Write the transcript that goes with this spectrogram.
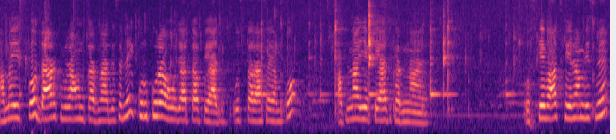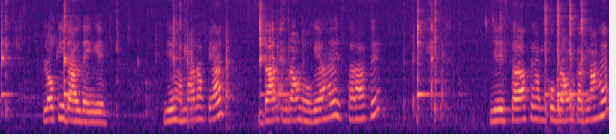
हमें इसको डार्क ब्राउन करना है, जैसे नहीं, कुरकुरा हो जाता प्याज। उस तरह से हमको अपना ये प्याज करना है। उसके बाद फिर हम इसमें लौकी डाल देंगे। ये हमारा प्याज डार्क ब्राउन हो गया है, इस तरह से। ये इस तरह से हमको ब्राउन करना है।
